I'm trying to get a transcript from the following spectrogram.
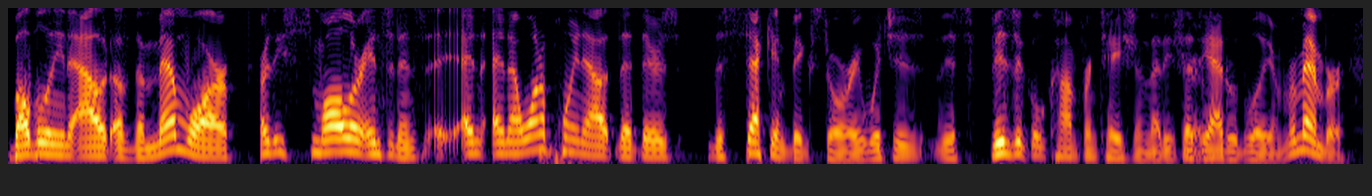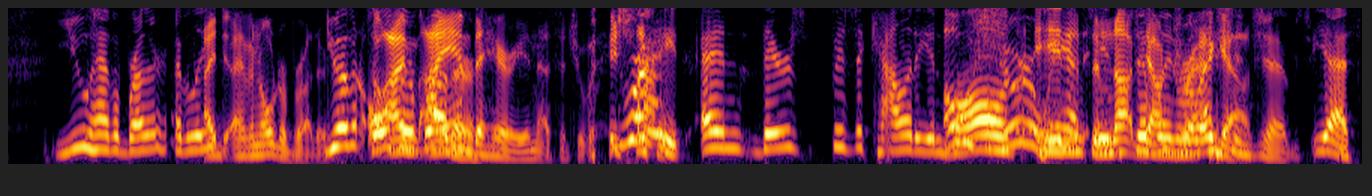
bubbling out of the memoir are these smaller incidents. And and I want to point out that there's the second big story, which is this physical confrontation that he says he had with William. Remember, you have a brother, I believe. I have an older brother. You have an so older I'm, I am the Harry in that situation. Right, and there's physicality Oh, involved sure, we in, had some knockdown relationships. Yes,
